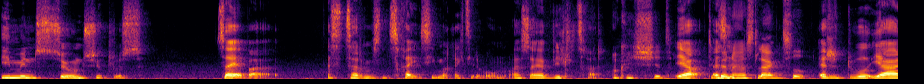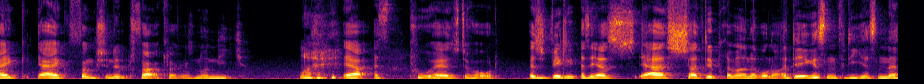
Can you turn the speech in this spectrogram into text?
i min søvncyklus, så er jeg bare, altså tager det mig sådan tre timer rigtigt at vågne, og så er jeg virkelig træt. Okay, shit. Ja, Det altså, altså, også lang tid. altså, du ved, jeg er ikke, jeg er ikke funktionelt før klokken sådan noget ni. Nej. Ja, altså, puha, jeg synes, det er hårdt. Jeg synes virkelig, altså, jeg, er- jeg er så deprimeret, når jeg vågner. Og det er ikke sådan, fordi jeg sådan er,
